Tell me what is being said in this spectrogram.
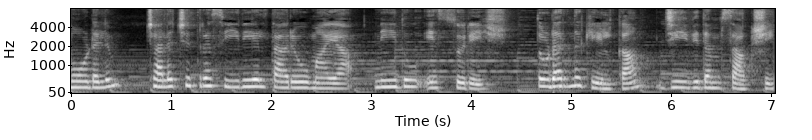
മോഡലും ചലച്ചിത്ര സീരിയൽ താരവുമായ നീതു എസ് സുരേഷ്. തുടർന്ന് കേൾക്കാം ജീവിതം സാക്ഷി.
